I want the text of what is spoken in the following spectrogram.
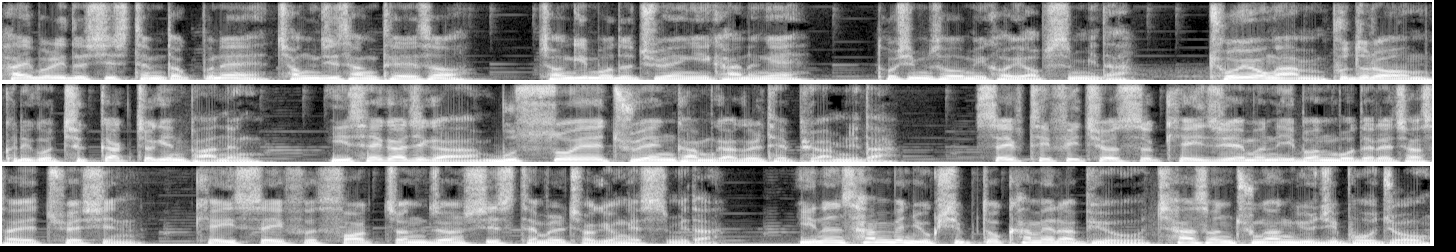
하이브리드 시스템 덕분에 정지 상태에서 전기 모드 주행이 가능해 도심 소음이 거의 없습니다. 조용함, 부드러움, 그리고 즉각적인 반응, 이 세 가지가 무쏘의 주행 감각을 대표합니다. 세이프티 피처스 KGM은 이번 모델의 자사의 최신 K-Safe Thought 전전 시스템을 적용했습니다. 이는 360도 카메라 뷰, 차선 중앙 유지 보조,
